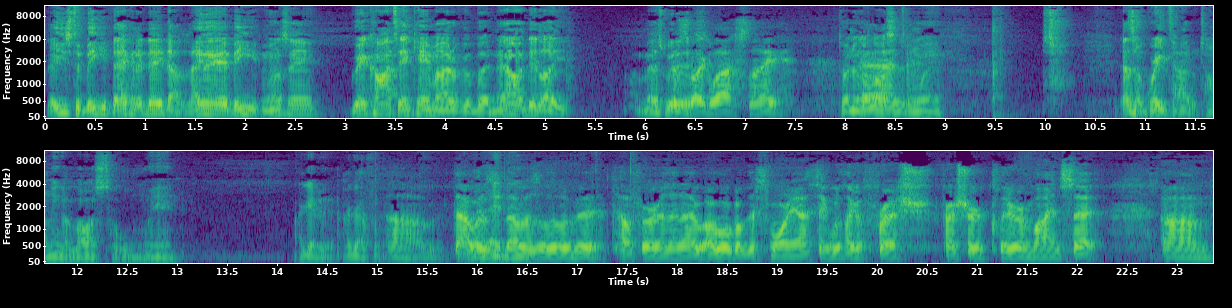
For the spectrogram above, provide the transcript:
They used to be back in the day, that lame ass beef. You know what I'm saying? Great content came out of it, but now they like I mess It with was it. like last night. Turning a loss and- into win. That's a great title. Turning a loss to a win. I get it. I got it. Um, that was that that was a little bit tougher, and then I, I woke up this morning. I think with like a fresh, fresher, clearer mindset. Um,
